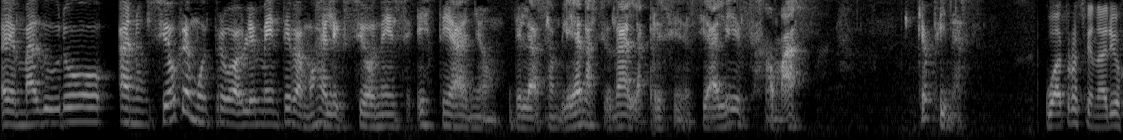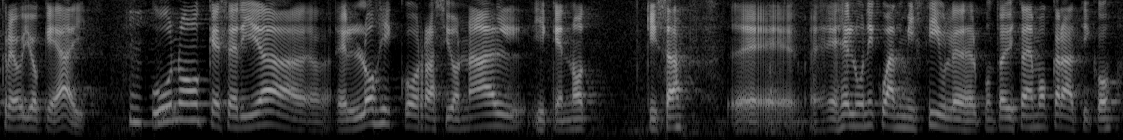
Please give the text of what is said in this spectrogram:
eh, Maduro anunció que muy probablemente vamos a elecciones este año de la Asamblea Nacional, las presidenciales jamás. ¿Qué opinas? Cuatro escenarios creo yo que hay. Uno que sería el lógico, racional y que no quizás eh, es el único admisible desde el punto de vista democrático,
